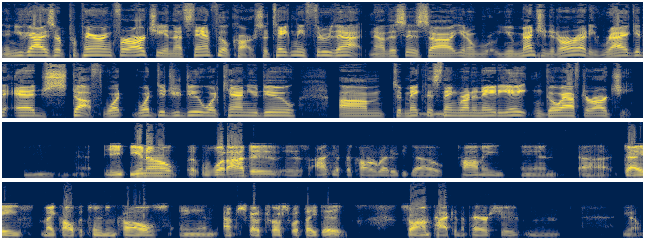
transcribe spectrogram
and you guys are preparing for Archie in that Stanfield car. So take me through that. Now, this is, uh, you know, you mentioned it already. Ragged edge stuff. What what did you do? What can you do um, to make this thing run an eighty eight and go after Archie? You know what I do is I get the car ready to go. Tommy and uh, Dave make all the tuning calls, and I've just got to trust what they do. So I'm packing the parachute and you know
